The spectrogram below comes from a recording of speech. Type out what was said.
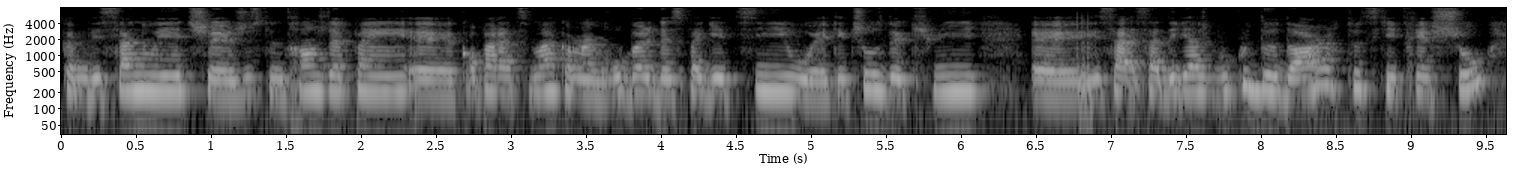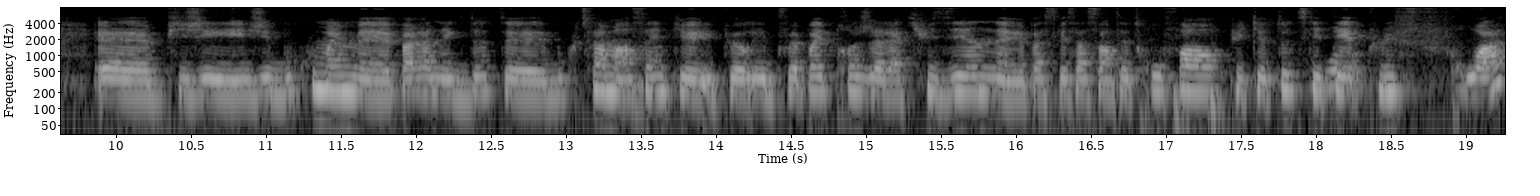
comme des sandwichs, euh, juste une tranche de pain, euh, comparativement comme un gros bol de spaghettis ou quelque chose de cuit, ça, ça dégage beaucoup d'odeur, tout ce qui est très chaud. Puis j'ai beaucoup, même par anecdote, beaucoup de femmes enceintes qui ne pouvaient pas être proches de la cuisine parce que ça sentait trop fort, puis que tout ce qui était plus froid,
